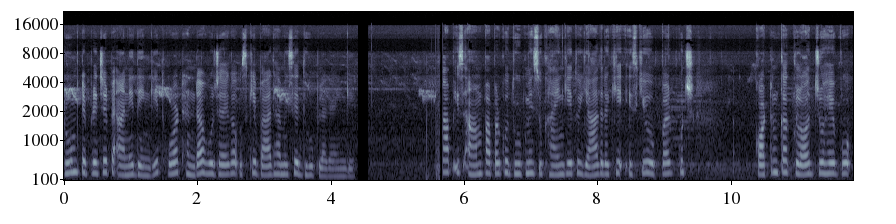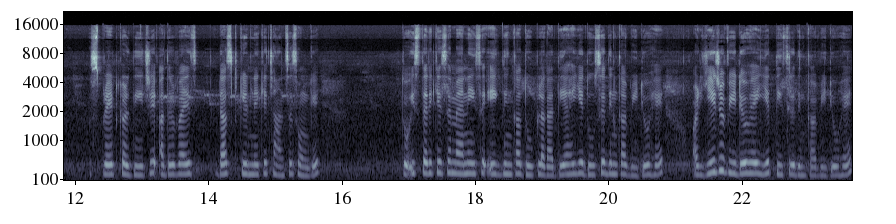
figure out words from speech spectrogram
रूम टेम्परेचर पे आने देंगे, थोड़ा ठंडा हो जाएगा, उसके बाद हम इसे धूप लगाएँगे। आप इस आम पापड़ को धूप में सुखाएँगे तो याद रखिए इसके ऊपर कुछ कॉटन का क्लॉथ जो है वो स्प्रेड कर दीजिए अदरवाइज़ डस्ट गिरने के चांसेस होंगे। तो इस तरीके से मैंने इसे एक दिन का धूप लगा दिया है। ये दूसरे दिन का वीडियो है और ये जो वीडियो है, ये तीसरे दिन का वीडियो है।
